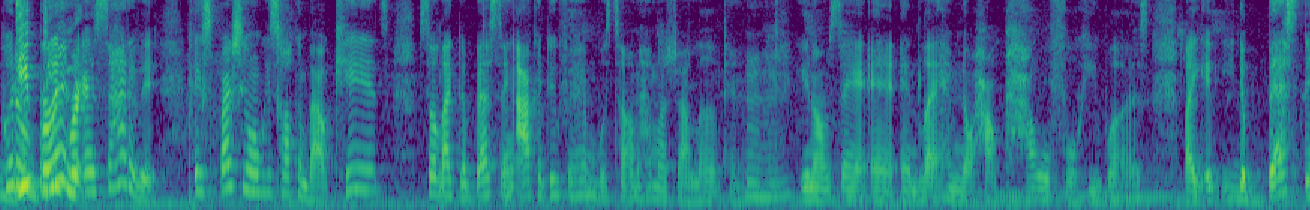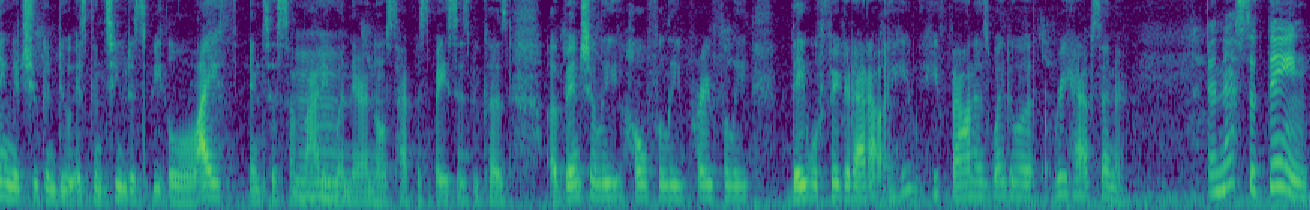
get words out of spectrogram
Put deeper, them deeper in inside of it, especially when we talking about kids. So like the best thing I could do for him was tell him how much I loved him. Mm-hmm. You know what I'm saying, and, and let him know how powerful he was. Like if the best thing that you can do is continue to speak life into somebody Mm-hmm. when they're in those type of spaces, because eventually, hopefully, prayerfully, they will figure that out. And he he found his way to a rehab center. And that's the thing.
